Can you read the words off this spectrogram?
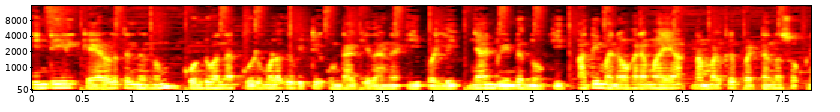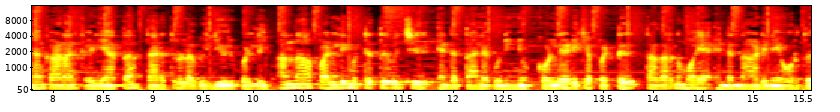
ഇന്ത്യയിൽ കേരളത്തിൽ നിന്നും കൊണ്ടുവന്ന കുരുമുളക് വിറ്റ് ഉണ്ടാക്കിയതാണ് ഈ പള്ളി. ഞാൻ വീണ്ടും നോക്കി. അതിമനോഹരമായ നമ്മൾക്ക് പെട്ടെന്ന് സ്വപ്നം കാണാൻ കഴിയാത്ത തരത്തിലുള്ള വലിയൊരു പള്ളി. അന്ന് ആ പള്ളിമുറ്റത്ത് വെച്ച് എന്റെ തല കുനിഞ്ഞു. കൊള്ളയടിക്കപ്പെട്ട് തകർന്നുപോയ എന്റെ നാടിനെ ഓർത്ത്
